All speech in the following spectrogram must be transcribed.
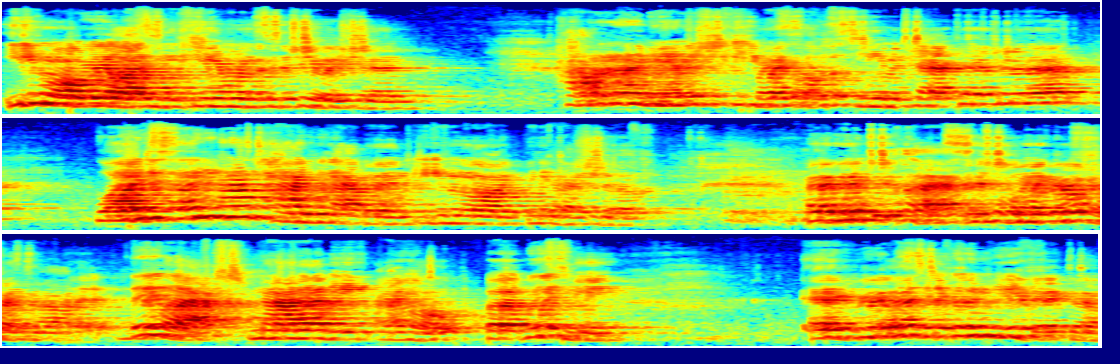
even while realizing the humor in the situation. How did I manage to keep my self-esteem intact after that? Well, I decided not to hide what happened, even though I think I should have. I went to class and told my girlfriends about it. They laughed, not at me, I hope, but with me. I realized I couldn't be a victim,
